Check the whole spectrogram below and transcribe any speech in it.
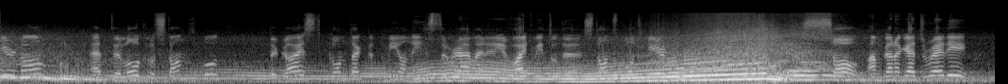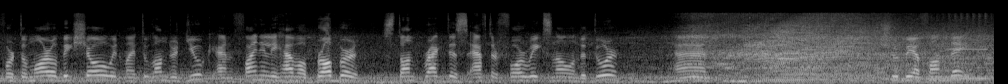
Here now at the local stunt spot. The guys contacted me on Instagram and invite me to the stunt spot here. So I'm gonna get ready for tomorrow big show with my 200 Duke and finally have a proper stunt practice after four weeks now on the tour. And should be a fun day.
